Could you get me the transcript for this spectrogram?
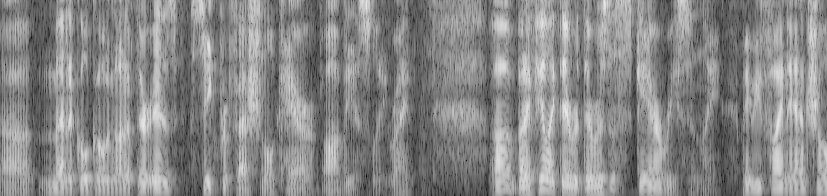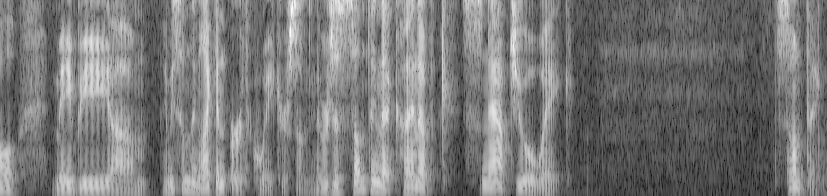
uh, medical going on. If there is, seek professional care, obviously, right? Um, but I feel like there, there was a scare recently. Maybe financial, maybe um, maybe something like an earthquake or something. There was just something that kind of snapped you awake something.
